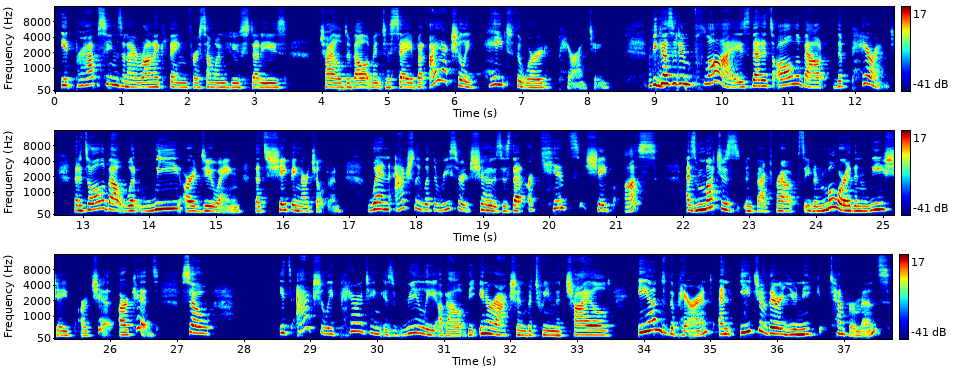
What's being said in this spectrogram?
it perhaps seems an ironic thing for someone who studies child development to say, but I actually hate the word parenting mm-hmm. because it implies that it's all about the parent, that it's all about what we are doing that's shaping our children. When actually, what the research shows is that our kids shape us as much as, in fact, perhaps even more than we shape our, chi- our kids. So it's actually parenting is really about the interaction between the child and the parent and each of their unique temperaments.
